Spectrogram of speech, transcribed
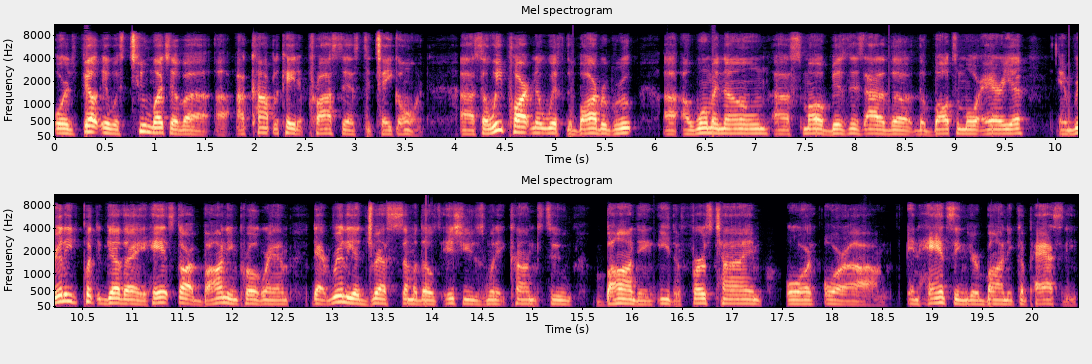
or felt it was too much of a, a, complicated process to take on. Uh, so we partnered with the Barber Group, uh, a woman-owned uh, small business out of the the Baltimore area, and really put together a Head Start bonding program that really addressed some of those issues when it comes to bonding, either first time or or um, enhancing your bonding capacity.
